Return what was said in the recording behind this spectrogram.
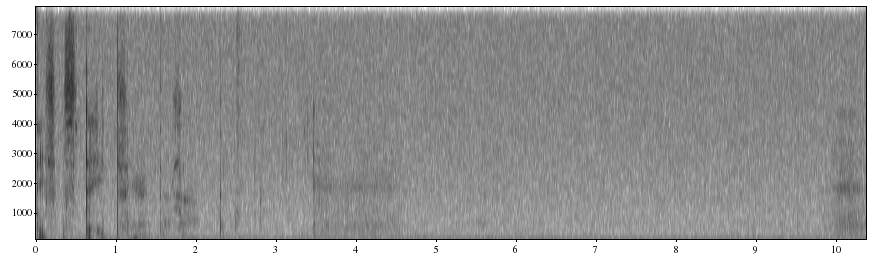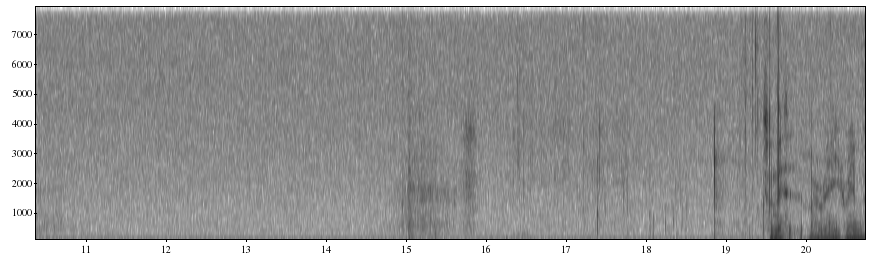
these states here the. So this is the Murray River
